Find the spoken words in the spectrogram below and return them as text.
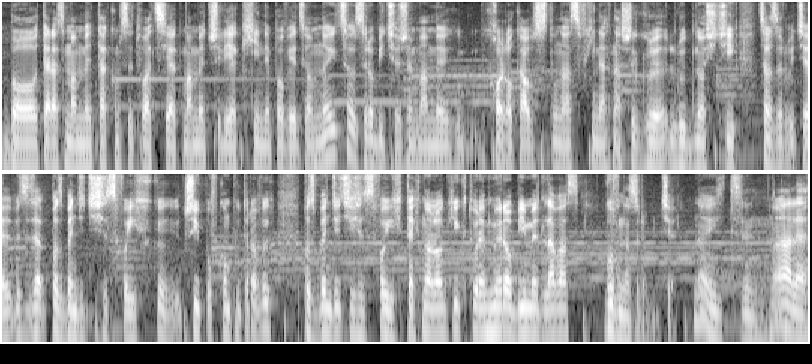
bo teraz mamy taką sytuację, jak mamy, czyli jak Chiny powiedzą, no i co zrobicie, że mamy holokaust u nas w Chinach, naszych ludności, co zrobicie? Pozbędziecie się swoich e, chipów komputerowych, pozbędziecie się swoich technologii, które my robimy dla was, gówno zrobicie. No i ty, no ale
